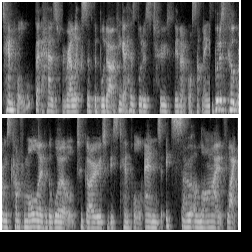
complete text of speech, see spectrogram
temple that has relics of the Buddha. I think it has Buddha's tooth in it or something. Buddhist pilgrims come from all over the world to go to this temple, and it's so alive. Like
